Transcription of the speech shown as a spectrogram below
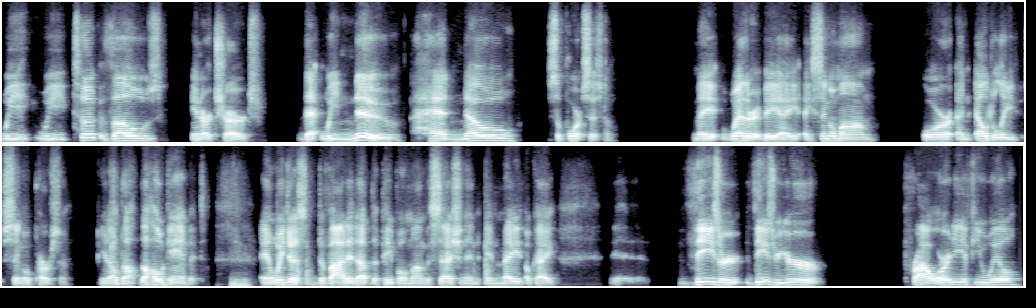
We we took those in our church that we knew had no support system may whether it be a, a single mom or an elderly single person, you know, the, the whole gambit. Mm-hmm. And we just divided up the people among the session and, and made, okay, these are, these are your priority, if you will,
